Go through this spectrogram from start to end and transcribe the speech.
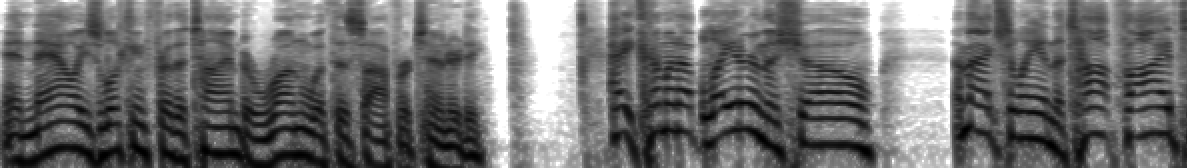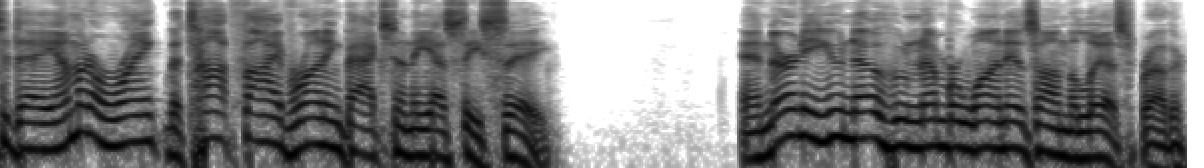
and now he's looking for the time to run with this opportunity. Hey, coming up later in the show, I'm actually in the top five today. I'm going to rank the top five running backs in the SEC. And Ernie, you know who number one is on the list, brother.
